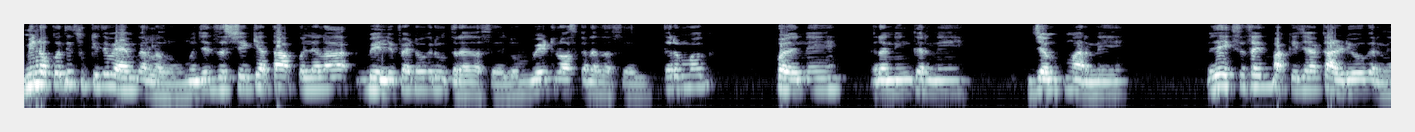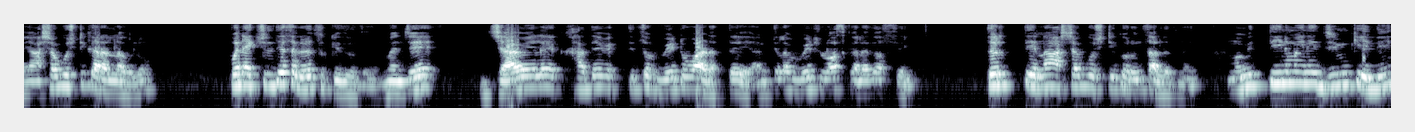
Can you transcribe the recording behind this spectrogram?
मी नको ते चुकीचे व्यायाम करायला लागलो. म्हणजे जसे की आता आपल्याला बेली फॅट वगैरे उतरायचं असेल वेट लॉस करायचं असेल तर मग पळणे रनिंग करणे जंप मारणे म्हणजे एक्सरसाइज बाकीच्या कार्डिओ करणे अशा गोष्टी करायला लागलो. पण ऍक्च्युली ते सगळं चुकीचं होतं. म्हणजे ज्या वेळेला एखाद्या व्यक्तीचं वेट वाढतंय आणि त्याला वेट लॉस करायचं असेल तर त्यांना अशा गोष्टी करून चालत नाहीत. मग मी तीन महिने जिम केली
